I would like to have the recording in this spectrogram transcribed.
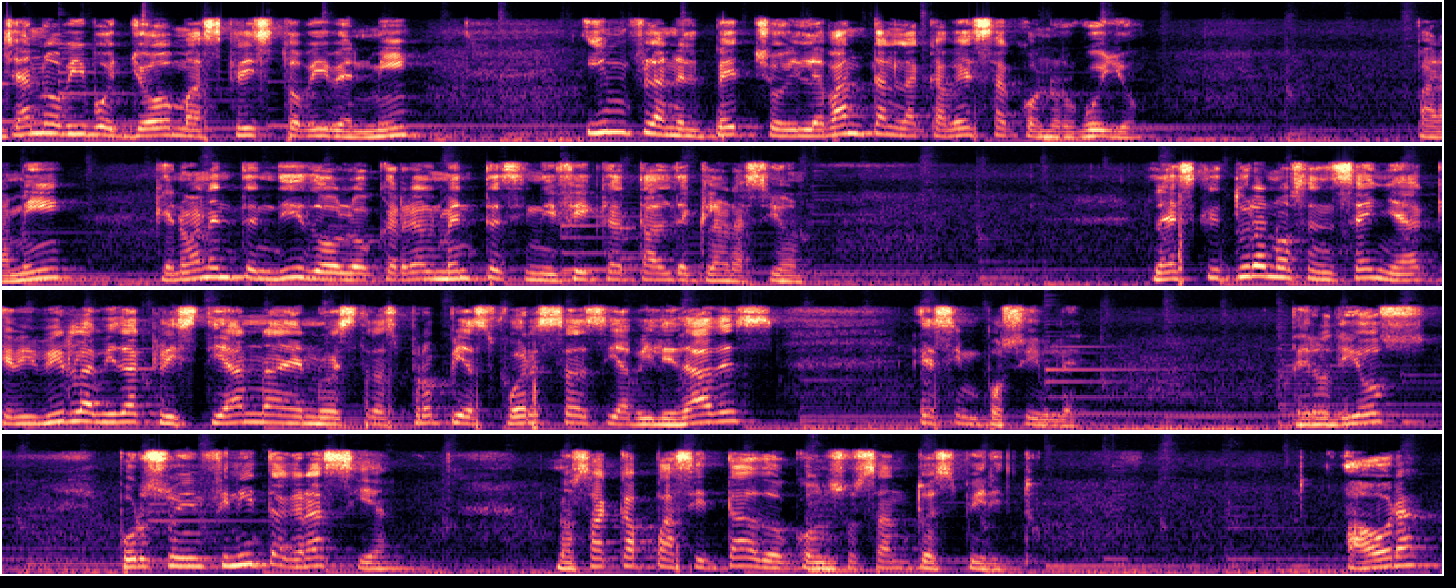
Ya no vivo yo, mas Cristo vive en mí, inflan el pecho y levantan la cabeza con orgullo para mí, que no han entendido lo que realmente significa tal declaración. La escritura nos enseña que vivir la vida cristiana en nuestras propias fuerzas y habilidades es imposible. Pero Dios, por su infinita gracia, nos ha capacitado con su Santo Espíritu. Ahora,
